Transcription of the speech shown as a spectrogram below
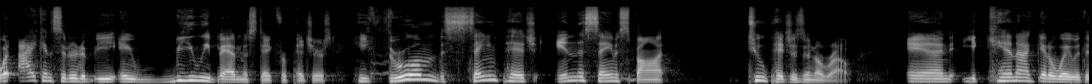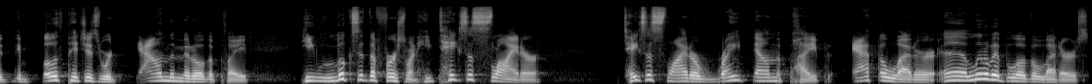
what I consider to be a really bad mistake for pitchers. He threw him the same pitch in the same spot two pitches in a row. And you cannot get away with it. Both pitches were down the middle of the plate. He looks at the first one. He takes a slider, takes a slider right down the pipe at the letter, eh, a little bit below the letters,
